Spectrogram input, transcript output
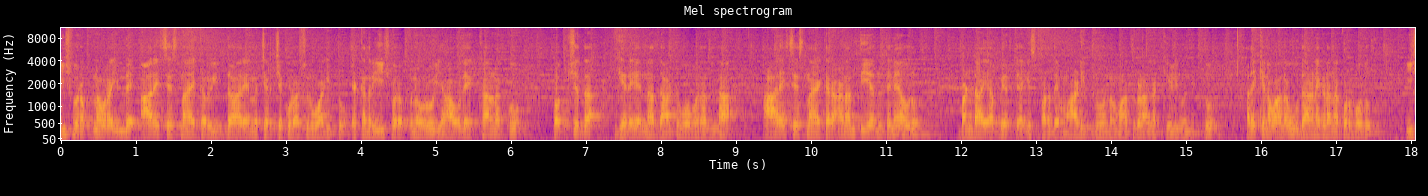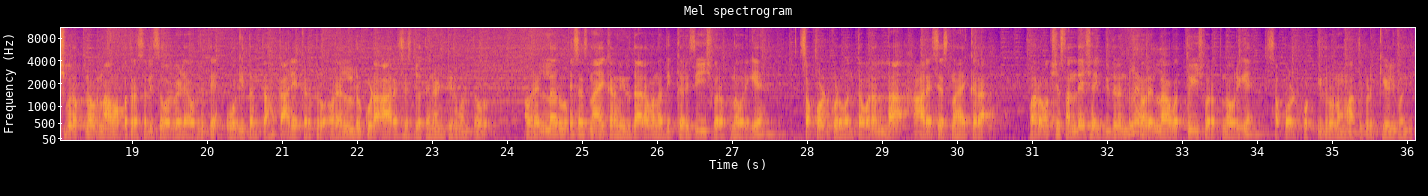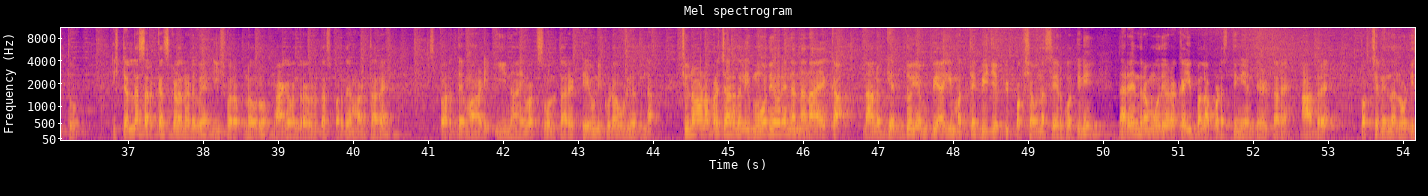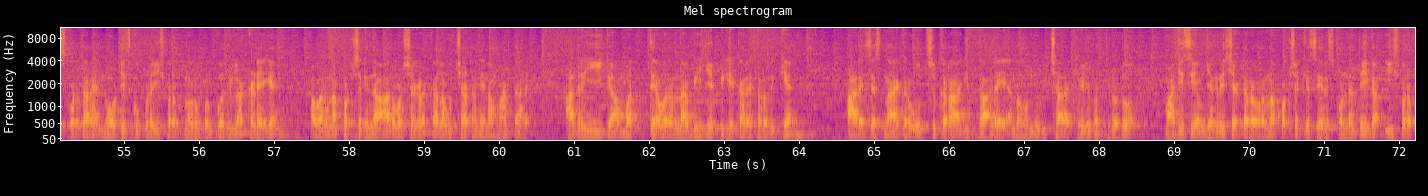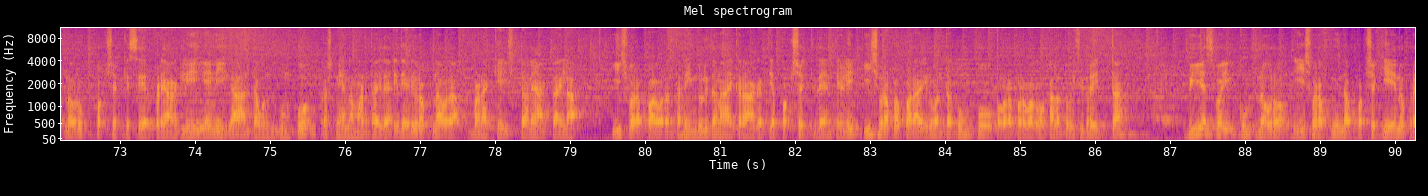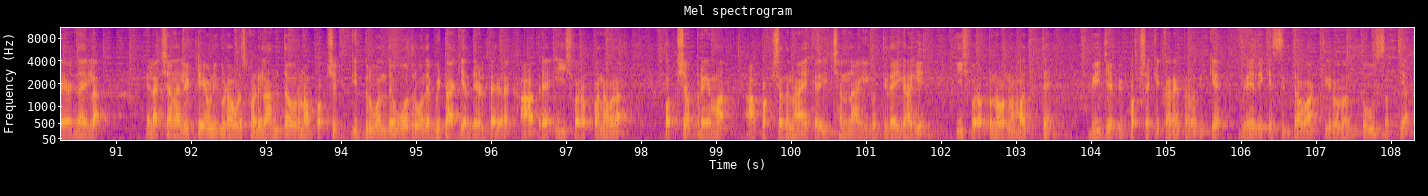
ಈಶ್ವರಪ್ಪನವರ ಹಿಂದೆ ಆರ್ ಎಸ್ ಎಸ್ ನಾಯಕರು ಇದ್ದಾರೆ ಅನ್ನೋ ಚರ್ಚೆ ಕೂಡ ಶುರುವಾಗಿತ್ತು. ಯಾಕಂದರೆ ಈಶ್ವರಪ್ಪನವರು ಯಾವುದೇ ಕಾರಣಕ್ಕೂ ಪಕ್ಷದ ಗೆರೆಯನ್ನು ದಾಟುವವರಲ್ಲ. ಆರ್ ಎಸ್ ಎಸ್ ನಾಯಕರ ಅಣಂತಿಯಂತೆಯೇ ಅವರು ಬಂಡಾಯ ಅಭ್ಯರ್ಥಿಯಾಗಿ ಸ್ಪರ್ಧೆ ಮಾಡಿದ್ರು ಅನ್ನೋ ಮಾತುಗಳಾಗ ಕೇಳಿ ಬಂದಿತ್ತು. ಅದಕ್ಕೆ ನಾವು ಹಲವು ಉದಾಹರಣೆಗಳನ್ನು ಕೊಡ್ಬೋದು. ಈಶ್ವರಪ್ಪನವರು ನಾಮಪತ್ರ ಸಲ್ಲಿಸುವ ವೇಳೆ ಅವ್ರ ಜೊತೆ ಹೋಗಿದ್ದಂತಹ ಕಾರ್ಯಕರ್ತರು, ಅವರೆಲ್ಲರೂ ಕೂಡ ಆರ್ ಎಸ್ ಎಸ್ ಜೊತೆ ನಂಟಿರುವಂಥವ್ರು. ಅವರೆಲ್ಲರೂ ಎಸ್ ಎಸ್ ನಾಯಕರ ನಿರ್ಧಾರವನ್ನು ಧಿಕ್ಕರಿಸಿ ಈಶ್ವರಪ್ಪನವರಿಗೆ ಸಪೋರ್ಟ್ ಕೊಡುವಂಥವರಲ್ಲ. ಆರ್ ಎಸ್ ಎಸ್ ನಾಯಕರ ಪರೋಕ್ಷ ಸಂದೇಶ ಇದ್ದಿದ್ದರಿಂದಲೇ ಅವರೆಲ್ಲ ಅವತ್ತು ಈಶ್ವರಪ್ಪನವರಿಗೆ ಸಪೋರ್ಟ್ ಕೊಟ್ಟಿದ್ರು ಅನ್ನೋ ಮಾತುಗಳು ಕೇಳಿ ಬಂದಿತ್ತು. ಇಷ್ಟೆಲ್ಲ ಸರ್ಕಸ್ಗಳ ನಡುವೆ ಈಶ್ವರಪ್ಪನವರು ರಾಘವೇಂದ್ರ ವಿರುದ್ಧ ಸ್ಪರ್ಧೆ ಮಾಡ್ತಾರೆ. ಸ್ಪರ್ಧೆ ಮಾಡಿ ಈ ನಾಯವಾಗಿ ಸೋಲ್ತಾರೆ. ಠೇವಣಿ ಕೂಡ ಉಳಿಯೋದಿಲ್ಲ. ಚುನಾವಣಾ ಪ್ರಚಾರದಲ್ಲಿ ಮೋದಿಯವರೇ ನನ್ನ ನಾಯಕ. ನಾನು ಗೆದ್ದು ಎಂ ಆಗಿ ಮತ್ತೆ ಬಿ ಜೆ ಪಿ ಪಕ್ಷವನ್ನು ಸೇರ್ಕೋತೀನಿ. ನರೇಂದ್ರ ಮೋದಿಯವರ ಕೈ ಬಲಪಡಿಸ್ತೀನಿ ಅಂತ ಹೇಳ್ತಾರೆ. ಆದರೆ ಪಕ್ಷದಿಂದ ನೋಟಿಸ್ ಕೊಡ್ತಾರೆ. ನೋಟಿಸ್ಗೂ ಕೂಡ ಈಶ್ವರಪ್ಪನವರು ಬಗ್ಗೋದಿಲ್ಲ. ಕಡೆಗೆ ಅವರನ್ನು ಪಕ್ಷದಿಂದ ಆರು ವರ್ಷಗಳ ಕಾಲ ಉಚ್ಚಾಟನೆಯನ್ನು ಮಾಡ್ತಾರೆ. ಆದರೆ ಈಗ ಮತ್ತೆ ಅವರನ್ನು ಬಿ ಜೆ ಪಿಗೆ ಕರೆತರೋದಕ್ಕೆ ಆರ್ ಎಸ್ ಎಸ್ ನಾಯಕರು ಉತ್ಸುಕರಾಗಿದ್ದಾರೆ ಅನ್ನೋ ಒಂದು ವಿಚಾರ ಕೇಳಿ ಬರ್ತಿರೋದು. ಮಾಜಿ ಸಿ ಎಂ ಜಗದೀಶ್ ಶೆಟ್ಟರ್ ಅವರನ್ನು ಪಕ್ಷಕ್ಕೆ ಸೇರಿಸಿಕೊಂಡಂತೆ ಈಗ ಈಶ್ವರಪ್ಪನವರು ಪಕ್ಷಕ್ಕೆ ಸೇರ್ಪಡೆ ಆಗಲಿ, ಏನೀಗ ಅಂತ ಒಂದು ಗುಂಪು ಪ್ರಶ್ನೆಯನ್ನು ಮಾಡ್ತಾ ಇದೆ. ಇದು ಯಡಿಯೂರಪ್ಪನವರ ಬಣಕ್ಕೆ ಇಷ್ಟನೇ ಆಗ್ತಾ ಇಲ್ಲ. ಈಶ್ವರಪ್ಪ ಅವರಂತಹ ಹಿಂದುಳಿದ ನಾಯಕರ ಅಗತ್ಯ ಪಕ್ಷಕ್ಕಿದೆ ಅಂತೇಳಿ ಈಶ್ವರಪ್ಪ ಪರ ಇರುವಂಥ ಗುಂಪು ಅವರ ಪರವಾಗಿ ವಕಾಲತ್ತು ವಹಿಸಿದರೆ ಇತ್ತ ಬಿ ಎಸ್ ವೈ ಗುಂಪಿನವರು ಈಶ್ವರಪ್ಪನಿಂದ ಪಕ್ಷಕ್ಕೆ ಏನು ಪ್ರಯೋಜನ ಇಲ್ಲ. ಎಲೆಕ್ಷನಲ್ಲಿ ಠೇವಣಿ ಕೂಡ ಉಳಿಸ್ಕೊಂಡಿಲ್ಲ. ಅಂಥವ್ರು ನಮ್ಮ ಪಕ್ಷಕ್ಕೆ ಇದ್ದರೂ ಒಂದೇ, ಹೋದ್ರೂ ಒಂದೇ ಬಿಟಾಕಿ ಅಂತ ಹೇಳ್ತಾ ಇದ್ದಾರೆ. ಆದರೆ ಈಶ್ವರಪ್ಪನವರ ಪಕ್ಷ ಪ್ರೇಮ ಆ ಪಕ್ಷದ ನಾಯಕರಿಗೆ ಚೆನ್ನಾಗಿ ಗೊತ್ತಿದೆ. ಹೀಗಾಗಿ ಈಶ್ವರಪ್ಪನವ್ರನ್ನ ಮತ್ತೆ ಬಿ ಜೆ ಪಿ ಪಕ್ಷಕ್ಕೆ ಕರೆತರೋದಕ್ಕೆ ವೇದಿಕೆ ಸಿದ್ಧವಾಗ್ತಿರೋದಂತೂ ಸತ್ಯ.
